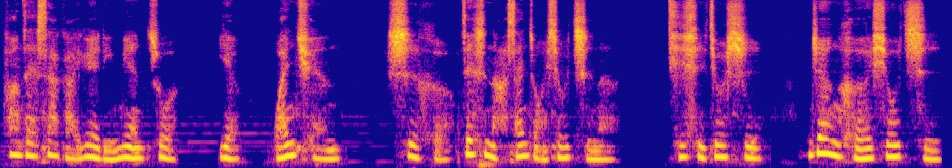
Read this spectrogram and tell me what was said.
放在萨卡月里面做也完全适合。这是哪三种修持呢？其实就是任何修持，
